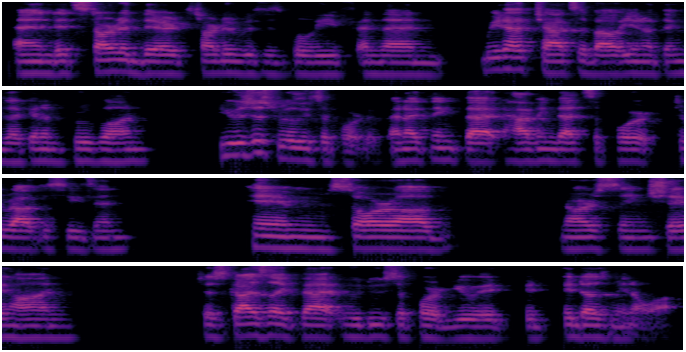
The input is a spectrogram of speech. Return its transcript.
And it started there. It started with his belief. And then we'd have chats about, you know, things I can improve on he was just really supportive. And I think that having that support throughout the season, him, Saurabh, Narsingh, Shehan, just guys like that who do support you, it, it, it does mean a lot.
